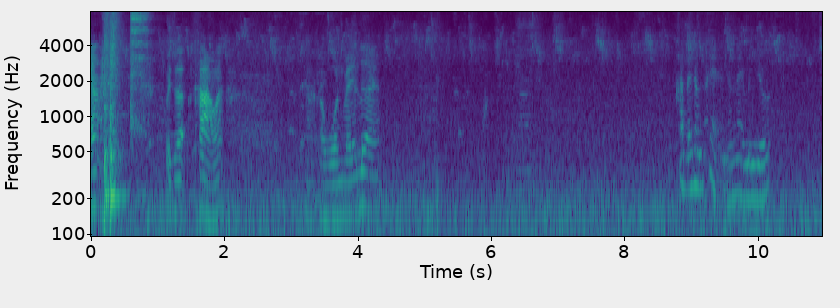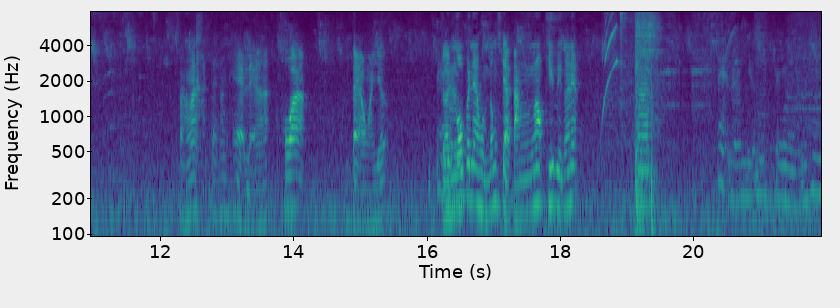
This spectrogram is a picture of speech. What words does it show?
อะไปจะขาวอะอะเราวนไปเรื่อยๆขัดได้ทั้งแขนนั่นแหละมันเยอะ สามารถขัดได้ทั้งแขนเลยนะฮะเพราะว่าแต่ออกมาเยอะ เกินงบไปเนี่ยผมต้องเสียตังค์นอกคลิปอีกแล้วเนี่ยแตะน้ำเยอะมันจะอย่างนี้มันแห้ง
